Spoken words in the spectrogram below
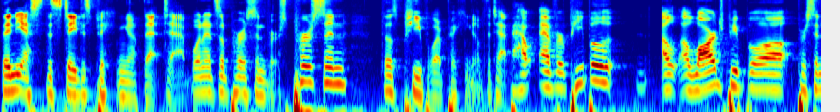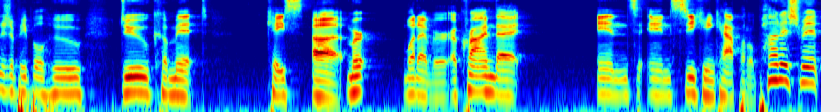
Then yes, the state is picking up that tab. When it's a person versus person, those people are picking up the tab. However, people a, a large people percentage of people who do commit case uh mur- whatever a crime that ends in seeking capital punishment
